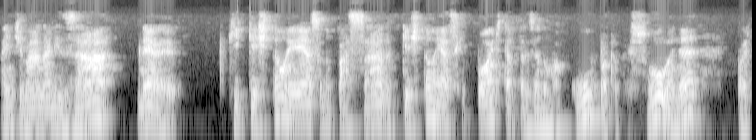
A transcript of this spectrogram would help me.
a gente vai analisar, né? Que questão é essa do passado? Que questão é essa que pode estar trazendo uma culpa para a pessoa, né? Pode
